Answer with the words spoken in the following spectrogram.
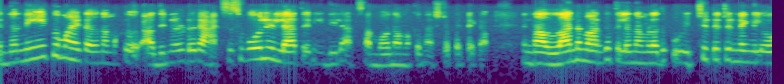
എന്നേക്കുമായിട്ട് അത് നമുക്ക് അതിനോട് ഒരു ആക്സസ് പോലും ഇല്ലാത്ത രീതിയിൽ ആ സംഭവം നമുക്ക് നഷ്ടപ്പെട്ടേക്കാം. എന്നാൽ അള്ളാന്റെ മാർഗത്തിൽ അത് കുഴിച്ചിട്ടിട്ടുണ്ടെങ്കിലോ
